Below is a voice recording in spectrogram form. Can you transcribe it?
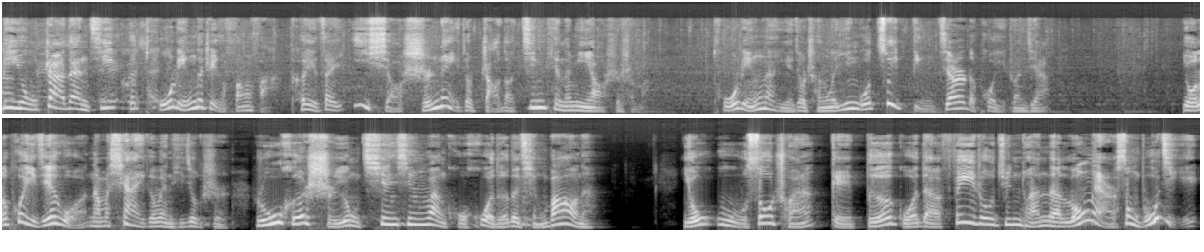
利用炸弹机和图灵的这个方法，可以在一小时内就找到今天的密钥是什么。图灵呢，也就成了英国最顶尖的破译专家。有了破译结果，那么下一个问题就是如何使用千辛万苦获得的情报呢？有五艘船给德国的非洲军团的隆美尔送补给，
